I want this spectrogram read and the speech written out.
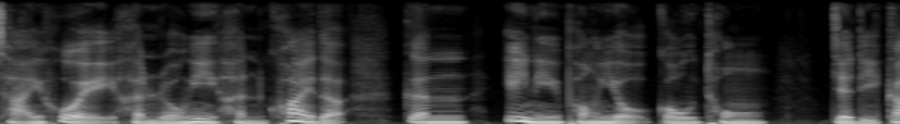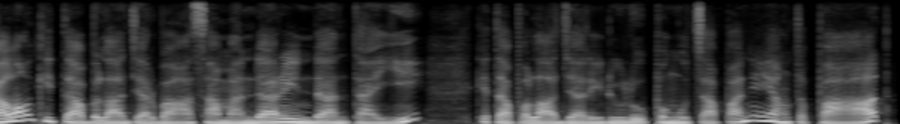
才会很容易、很快的跟印尼朋友沟通。Jadi kalau kita belajar bahasa Mandarin dan Tai, kita pelajari dulu pengucapannya yang tepat,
